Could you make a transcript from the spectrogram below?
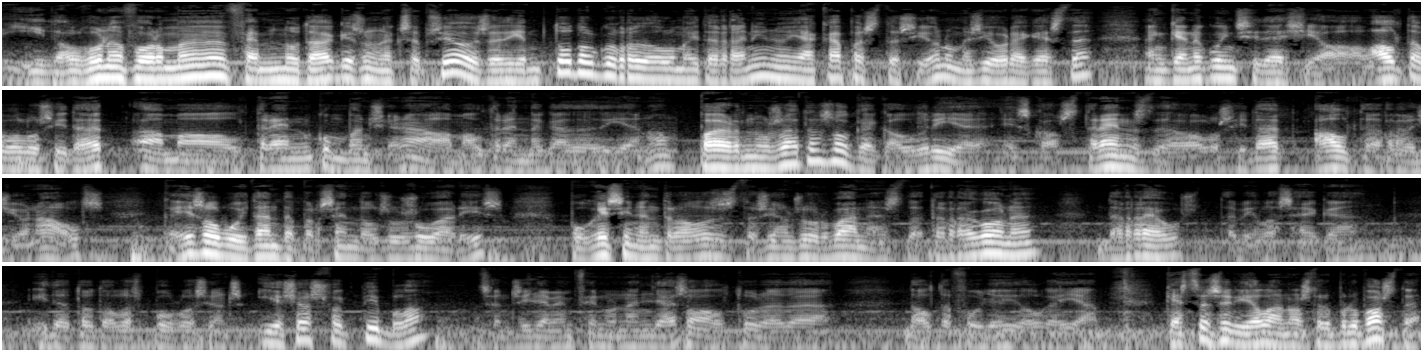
i d'alguna forma fem notar que és una excepció, és a dir, en tot el corredor del Mediterrani no hi ha cap estació, només hi haurà aquesta, en què no coincideixi l'alta velocitat amb el tren convencional, amb el tren de cada dia. No? Per nosaltres el que caldria és que els trens de velocitat alta regionals, que és el 80% dels usuaris, poguessin entrar a les estacions urbanes de Tarragona, de Reus, de Vilaseca, i de totes les poblacions. I això és factible, senzillament fent un enllaç a l'altura d'Altafulla i del Gaià. Aquesta seria la nostra proposta.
